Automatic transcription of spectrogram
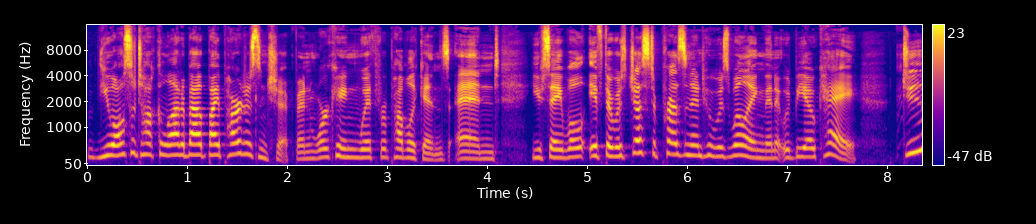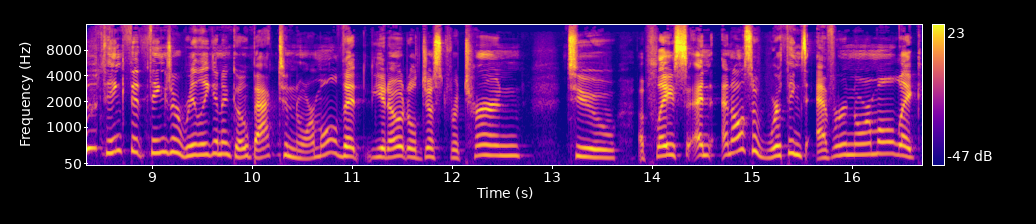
you also talk a lot about bipartisanship and working with Republicans. And you say, well, if there was just a president who was willing, then it would be okay. Do you think that things are really going to go back to normal? That, you know, it'll just return to a place? And and also were things ever normal? Like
